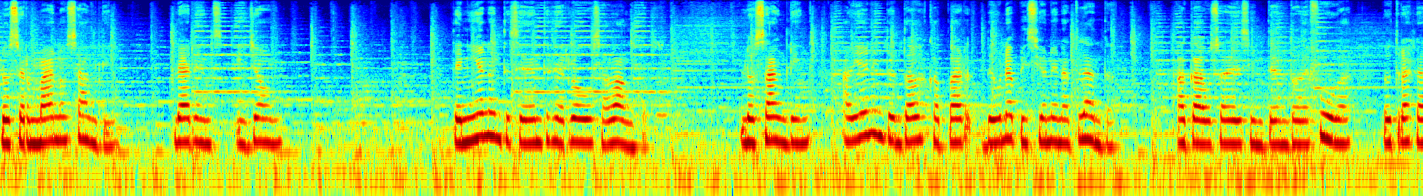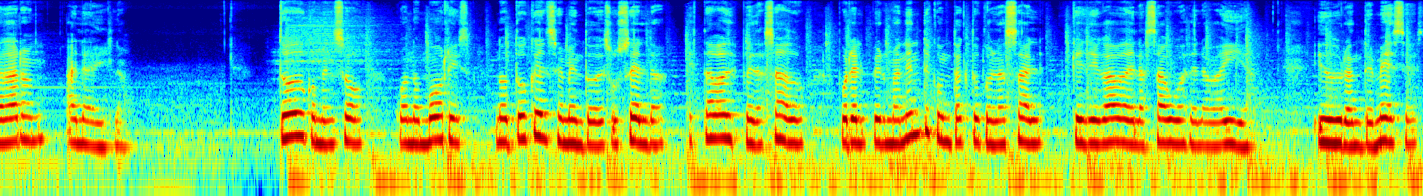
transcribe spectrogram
Los hermanos Anglin, Clarence y John, tenían antecedentes de robos a bancos. Los Anglin habían intentado escapar de una prisión en Atlanta. A causa de ese intento de fuga, lo trasladaron a la isla. Todo comenzó cuando Morris notó que el cemento de su celda estaba despedazado por el permanente contacto con la sal que llegaba de las aguas de la bahía, y durante meses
